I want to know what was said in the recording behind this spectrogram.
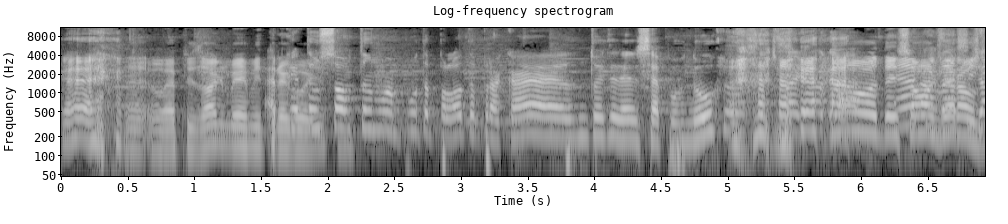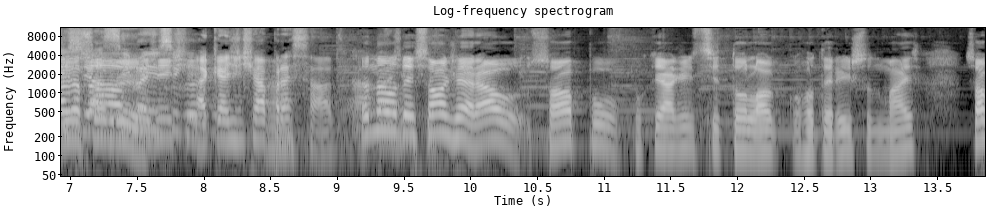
É, o episódio mesmo É porque entregou estão isso. soltando uma ponta pra outra pra cá, eu não tô entendendo se é por núcleo ou se a gente vai jogar. Não, eu dei só É, uma geralzinha sobre. isso. gente. Aqui a gente é apressado. Eu não, eu pra dei gente- só uma geral, só por, porque a gente citou logo o roteirista e tudo mais. Só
